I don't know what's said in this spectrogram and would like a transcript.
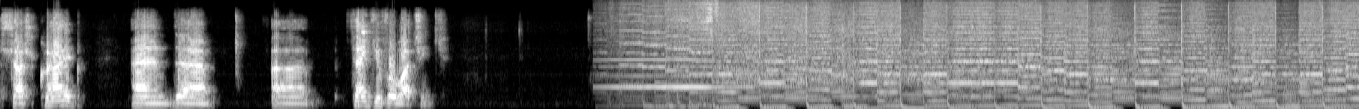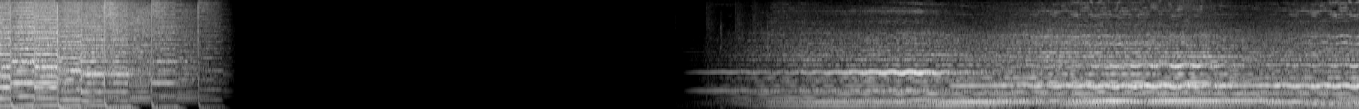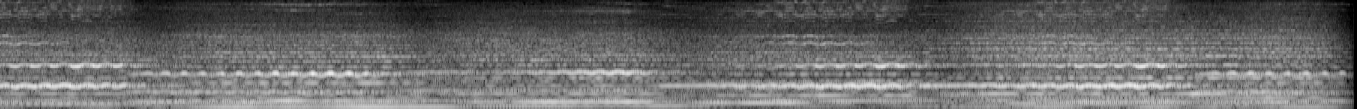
subscribe, and uh, uh, thank you for watching.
